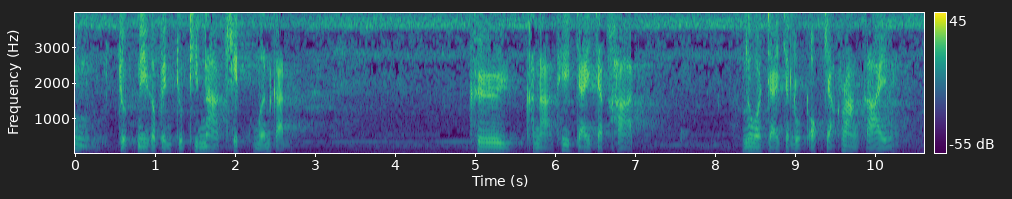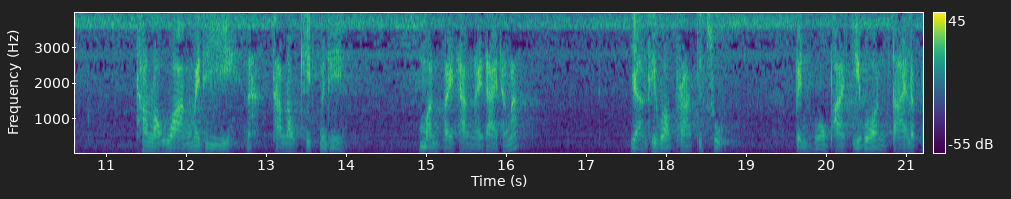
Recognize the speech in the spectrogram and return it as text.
ม จุดนี้ก็เป็นจุดที่น่าคิดเหมือนกัน คือขณะที่ใจจะขาด หรือว่าใจจะหลุดออกจากร่างกายเนี่ยถ้าเราวางไม่ดีนะถ้าเราคิดไม่ดี มันไปทางไหนได้ทั้งนั้นอย่างที่ว่าพระภิกษุ เป็นห่วงผ้าจีวรตายแล้วไป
